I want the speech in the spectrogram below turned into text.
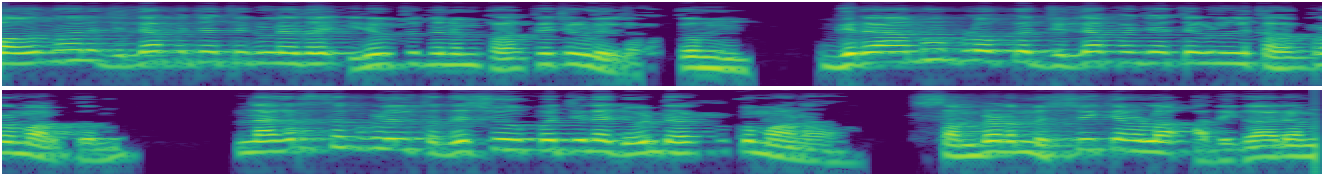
പതിനാല് ജില്ലാ പഞ്ചായത്തുകളുടേത് ഇരുപത്തിയൊന്നിനും കളക്ടറേറ്റുകളിൽ നടക്കും. ഗ്രാമ ബ്ലോക്ക് ജില്ലാ പഞ്ചായത്തുകളിൽ കളക്ടർമാർക്കും നഗരസഭകളിൽ തദ്ദേശ വകുപ്പ് ജില്ലാ ജോയിന്റ് ഡയറക്ടർക്കുമാണ് സംവരണം നിശ്ചയിക്കാനുള്ള അധികാരം.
